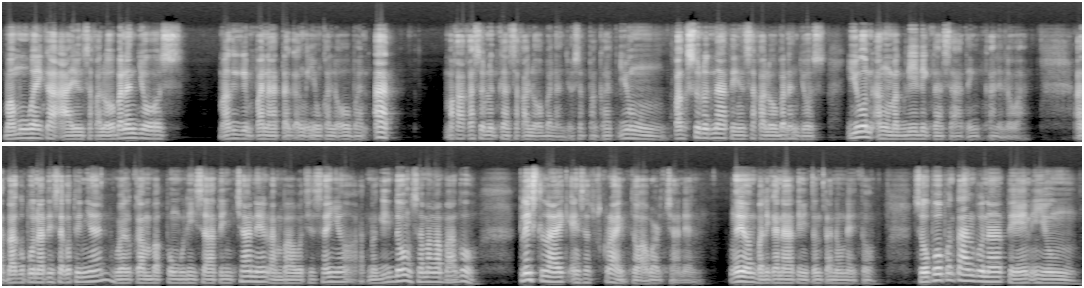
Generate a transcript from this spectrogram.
mamuhay ka ayon sa kalooban ng Diyos, magiging panatag ang iyong kalooban at makakasunod ka sa kalooban ng Diyos sapagkat yung pagsunod natin sa kalooban ng Diyos, yun ang magliligtas sa ating kaluluwa. At bago po natin sagutin yan, welcome back po muli sa ating channel, ang bawat isa sa inyo at magindong sa mga bago. Please like and subscribe to our channel. Ngayon, balikan natin itong tanong na ito. So, pupuntahan po natin yung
